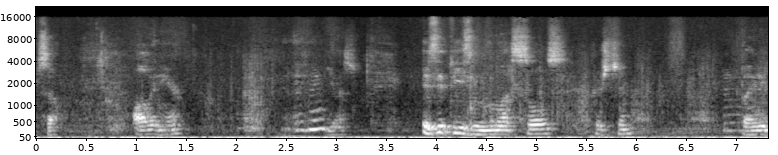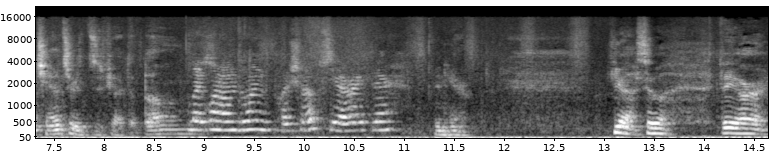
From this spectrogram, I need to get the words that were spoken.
So, all in here. Mhm. Yes. Is it these muscles, Christian? By any chance, or is it just like the bones? Like when I'm doing push-ups, yeah, right there. in here. Yeah, so they are.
